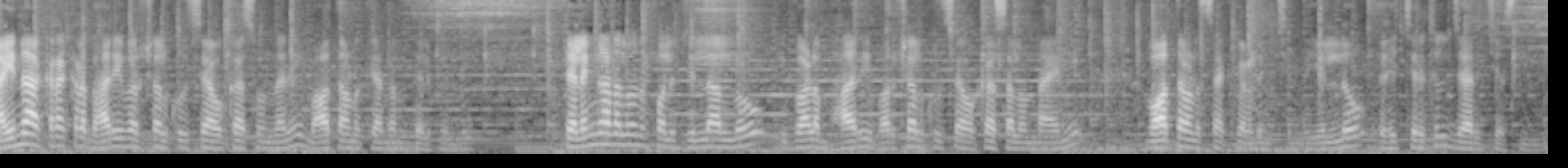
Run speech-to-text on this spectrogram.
అయినా అక్కడక్కడ భారీ వర్షాలు కురిసే అవకాశం ఉందని వాతావరణ కేంద్రం తెలిపింది. తెలంగాణలోని పలు జిల్లాల్లో ఇవాళ భారీ వర్షాలు కురిసే అవకాశాలు ఉన్నాయని వాతావరణ శాఖ వెల్లడించింది. ఎల్లో హెచ్చరికలు జారీ చేసింది.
